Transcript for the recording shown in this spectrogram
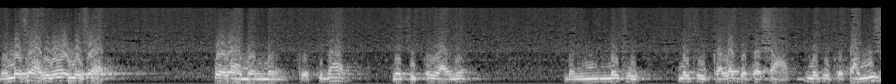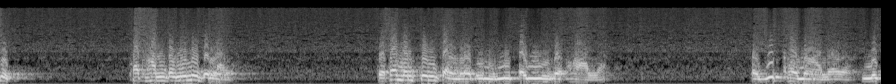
มันไม่ชอบรู้ไม่ชอบเพราะว่ามันมันเกิดขึ้นได้ ในจิตของเราเนี่ย มันไม่ถูกไม่ถูกกับระบบประสาทไม่ถูกกับความรู้สึก ถ้าทำตรงนี้ไม่เป็นไรแต่ถ้ามันปรุงแต่งอะไรดีนี่มีไปมีอุปทานแล้วไปยึดเข้ามาแล้วนึก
